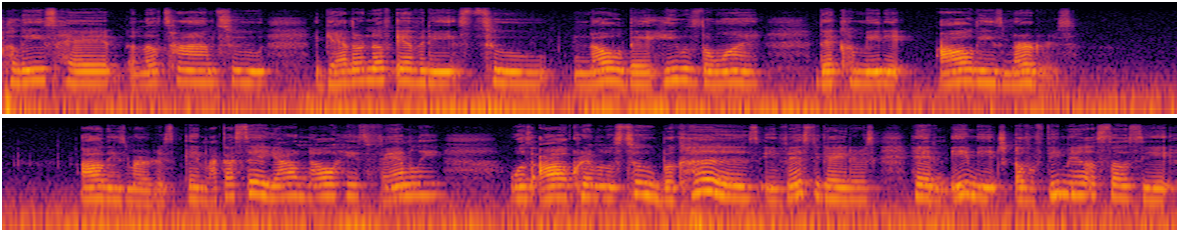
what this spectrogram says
police had enough time to gather enough evidence to know that he was the one that committed all these murders all these murders. And like I said, y'all know his family was all criminals too because investigators had an image of a female associate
